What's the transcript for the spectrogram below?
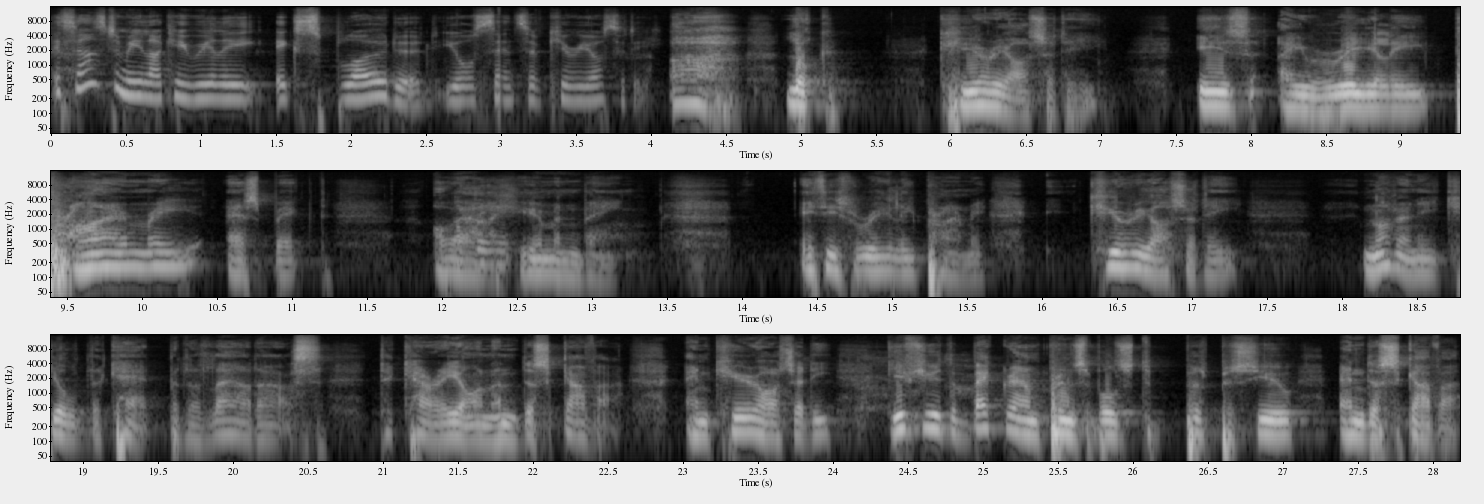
It sounds to me like he really exploded your sense of curiosity. Ah, oh, look, curiosity is a really primary aspect of, of our being. human being. It is really primary. Curiosity not only killed the cat, but allowed us to carry on and discover. And curiosity gives you the background principles to pursue and discover.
